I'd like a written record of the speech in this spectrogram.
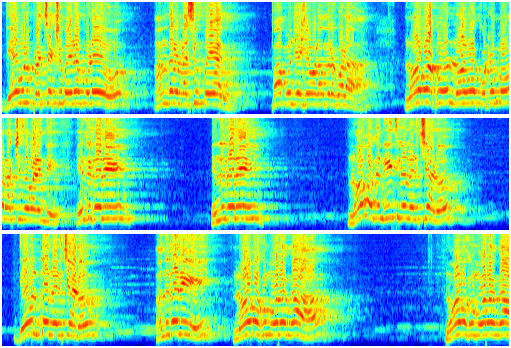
దేవుడు ప్రత్యక్షమైనప్పుడు అందరూ నశిపోయారు పాపం చేసే వాళ్ళందరూ కూడా. నోవాకు నోవా కుటుంబం రక్షించబడింది. ఎందుకని? ఎందుకని? నోవాకు నీతిగా నడిచాడు. దేవునితో నడిచాడు. అందుకని నోవకు మూలంగా నోవకు మూలంగా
